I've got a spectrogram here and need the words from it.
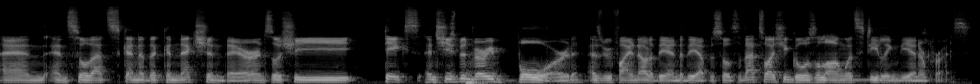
and and so that's kind of the connection there. And so she takes, and she's been very bored, as we find out at the end of the episode. So that's why she goes along with stealing the Enterprise.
